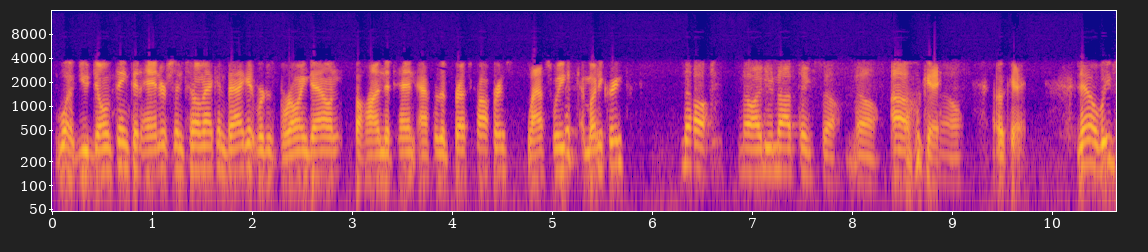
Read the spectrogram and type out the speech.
What you don't think that Anderson, Tomac, and Baggett were just broing down behind the tent after the press conference last week at Muddy Creek? No, no, I do not think so. No, Oh, okay, no. okay. No, we've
